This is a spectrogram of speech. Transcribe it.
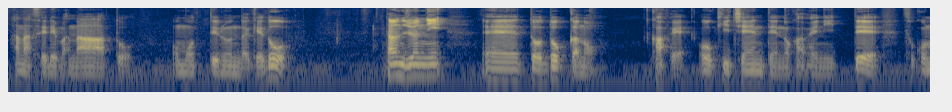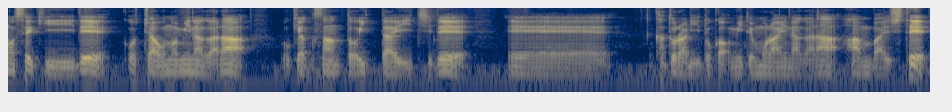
話せればなと思ってるんだけど単純に、えー、とどっかのカフェ大きいチェーン店のカフェに行ってそこの席でお茶を飲みながらお客さんと1対1で、えーカトラリーとかを見てもらいながら販売して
